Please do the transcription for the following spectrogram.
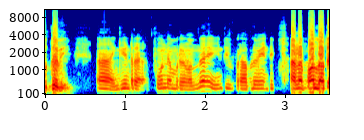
వద్దవి ఇంకేంట్రా? ఫోన్ నెంబర్ ఏమైనా ఉందా? ఏంటి ప్రాబ్లం ఏంటి? అన్న పాలు తాత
